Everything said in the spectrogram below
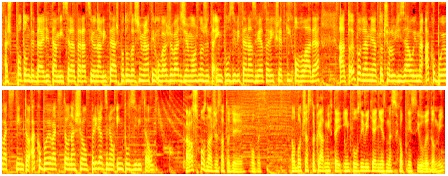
Až potom teda ide tá myseľa, tá racionalita, až potom začneme nad tým uvažovať, že možno, že tá impulzivita nás viacerých všetkých ovláda. A to je podľa mňa to, čo ľudí zaujíma, ako bojovať s týmto, ako bojovať s tou našou prirodzenou impulzivitou. Rozpoznať, že sa to deje vôbec. Lebo častokrát my v tej impulzivite nie sme schopní si uvedomiť,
